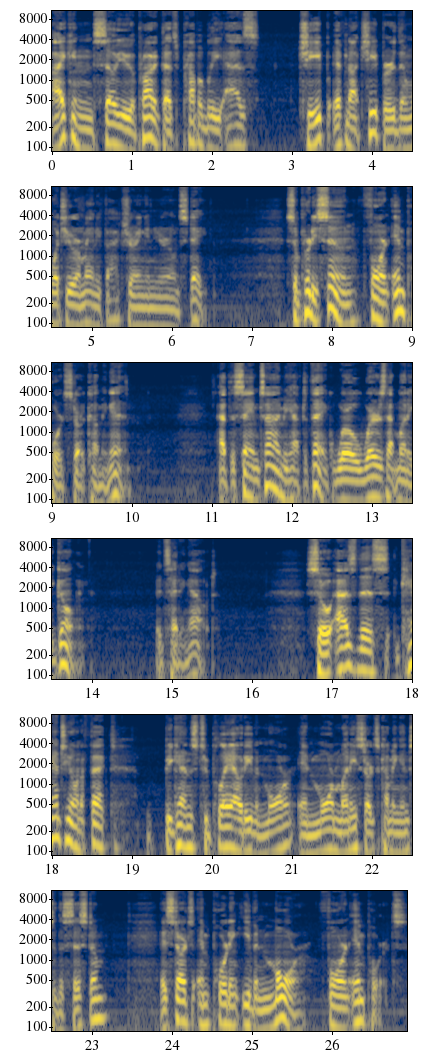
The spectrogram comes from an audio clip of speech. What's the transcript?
I can sell you a product that's probably as cheap, if not cheaper, than what you are manufacturing in your own state. So pretty soon, foreign imports start coming in. At the same time, you have to think, well, where's that money going? It's heading out. So as this Cantillon effect begins to play out even more and more money starts coming into the system, it starts importing even more foreign imports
